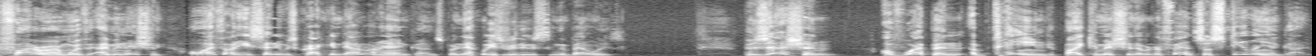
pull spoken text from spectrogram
firearm with ammunition. Oh, I thought he said he was cracking down on handguns, but now he's reducing the penalties. Possession of weapon obtained by commission of an offense, so stealing a gun.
